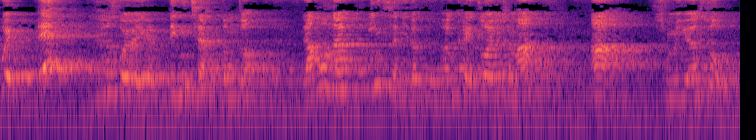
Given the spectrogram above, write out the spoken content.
会哎。会有一个顶起来的动作，然后呢，因此你的骨盆可以做一个什么啊？什么元素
